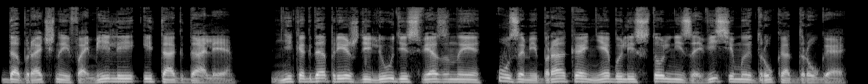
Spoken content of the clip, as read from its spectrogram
добрачные фамилии и так далее. Никогда прежде люди, связанные узами брака, не были столь независимы друг от друга.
